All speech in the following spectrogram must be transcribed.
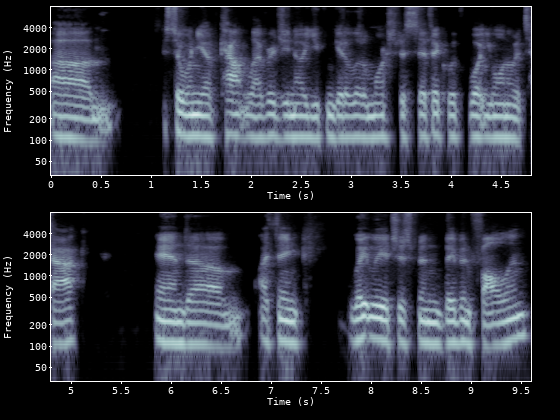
Um, so when you have count leverage, you know you can get a little more specific with what you want to attack. And um, I think lately it's just been they've been falling.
